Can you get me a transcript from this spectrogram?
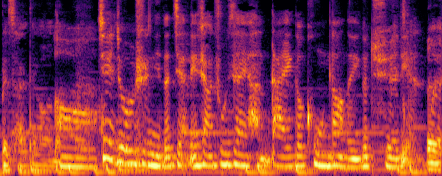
被裁掉的。哦，这就是你的简历上出现很大一个空档的一个缺点。对，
